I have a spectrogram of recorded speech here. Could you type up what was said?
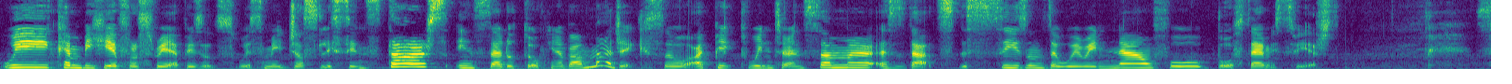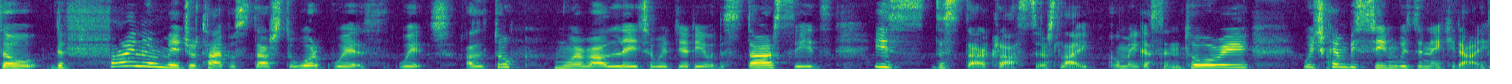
we can be here for three episodes with me just listing stars instead of talking about magic. So I picked winter and summer as that's the seasons that we're in now for both hemispheres. So the final major type of stars to work with, which I'll talk more about later with the idea of the star seeds, is the star clusters like Omega Centauri, which can be seen with the naked eye.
